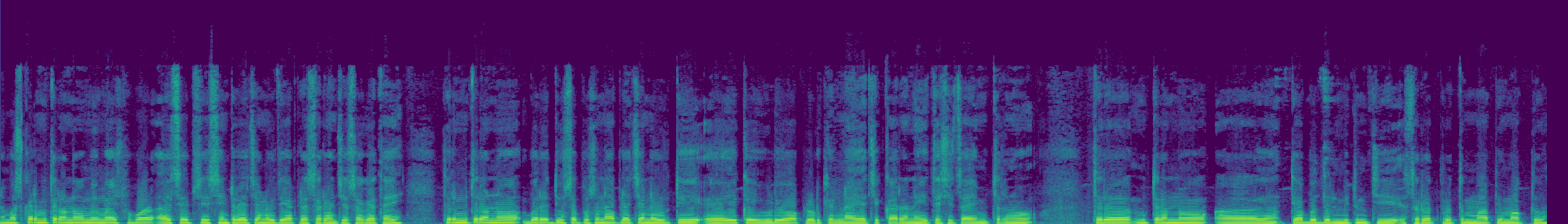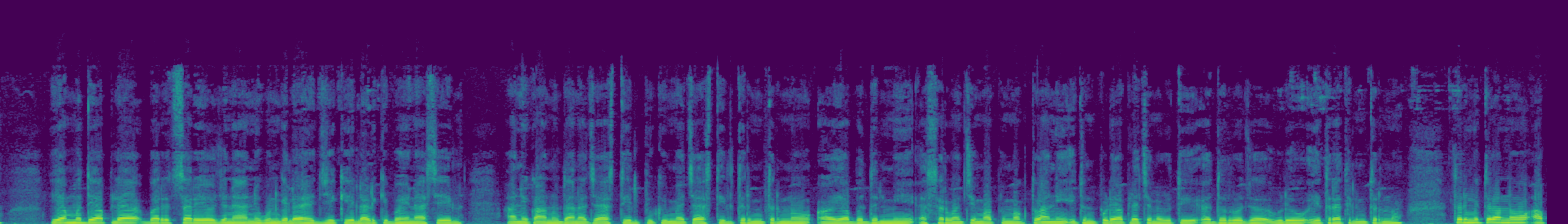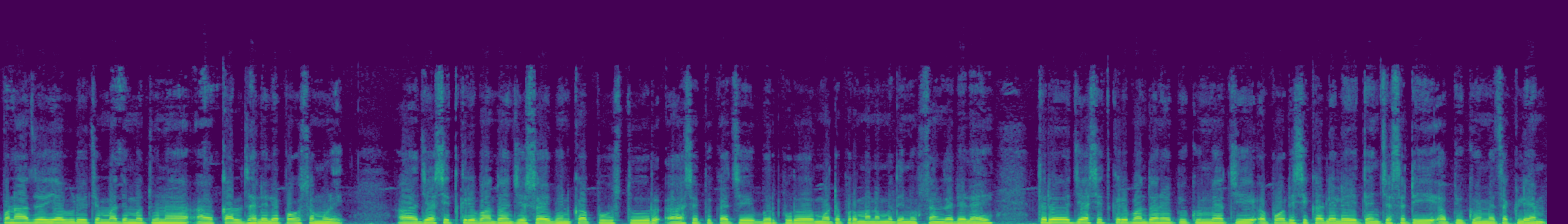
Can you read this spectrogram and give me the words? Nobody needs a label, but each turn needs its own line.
नमस्कार मित्रांनो मी Mahesh Pawar I C F C centre या चॅनलवरती आपल्या सर्वांचे स्वागत आहे. तर मित्रांनो बऱ्याच दिवसापासून आपल्या चॅनलवरती एकही व्हिडिओ अपलोड केला नाही याचे कारणही तसेच आहे मित्रांनो. तर मित्रांनो त्याबद्दल मी तुमची सर्वात प्रथम माफी मागतो. यामध्ये आपल्या बऱ्याच साऱ्या योजना निघून गेल्या आहेत जे की लाडकी बहीण असेल अनेक अनुदानाच्या असतील पीक विम्याच्या असतील. तर मित्रांनो याबद्दल मी सर्वांची माफी मागतो आणि इथून पुढे आपल्या चॅनलवरती दररोज व्हिडिओ येत राहतील मित्रांनो. तर मित्रांनो आपण आज या व्हिडिओच्या माध्यमातून काल झालेल्या पावसामुळे ज्या शेतकरी बांधवांचे सोयाबीन कापूस तूर अशा पिकाचे भरपूर मोठ्या प्रमाणामध्ये नुकसान झालेले आहे. तर ज्या शेतकरी बांधवांनी पीक विम्याची पॉलिसी काढलेली आहे त्यांच्यासाठी पीक विम्याचा क्लेम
